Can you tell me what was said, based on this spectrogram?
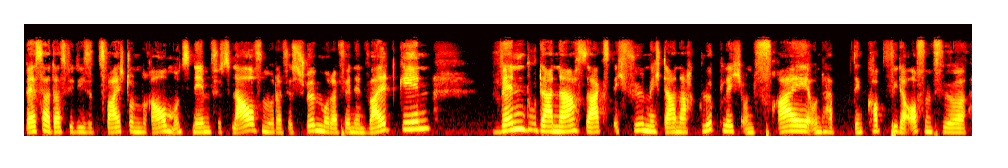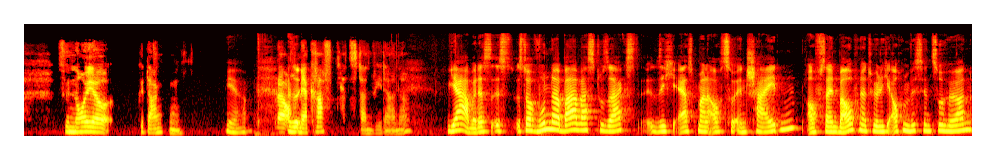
besser, dass wir diese zwei Stunden Raum uns nehmen fürs Laufen oder fürs Schwimmen oder für in den Wald gehen? Wenn du danach sagst, ich fühle mich danach glücklich und frei und habe den Kopf wieder offen für, für neue Gedanken. Ja. Oder auch also, mehr Kraft jetzt dann wieder, ne? Ja, aber das ist, ist doch wunderbar, was du sagst, sich erstmal auch zu entscheiden, auf seinen Bauch natürlich auch ein bisschen zu hören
